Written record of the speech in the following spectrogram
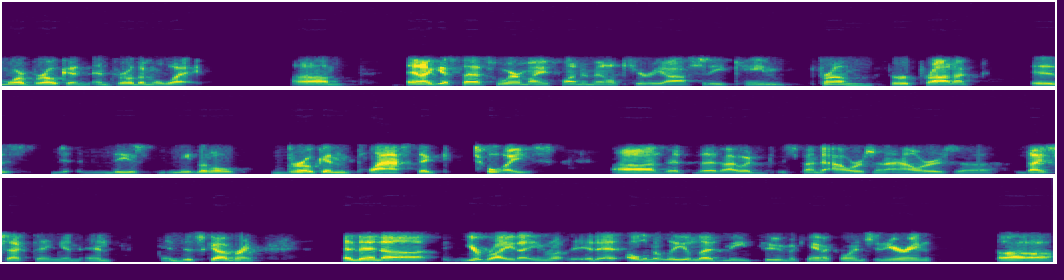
more broken and throw them away. Um, and I guess that's where my fundamental curiosity came from for product is these neat little broken plastic toys uh, that that I would spend hours and hours uh, dissecting and and and discovering and then uh, you're right. I mean, it ultimately led me to mechanical engineering uh,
